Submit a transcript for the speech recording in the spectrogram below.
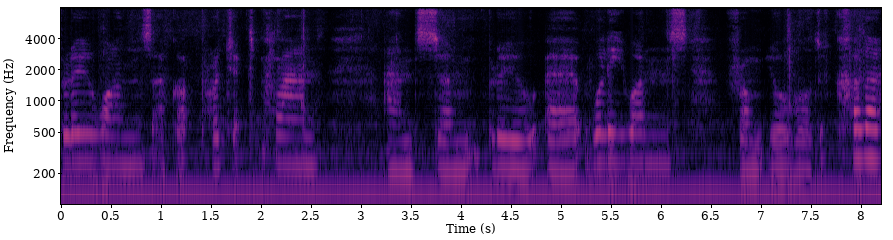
blue ones. I've got Project Plan and some blue uh, woolly ones from Your World of Colour.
